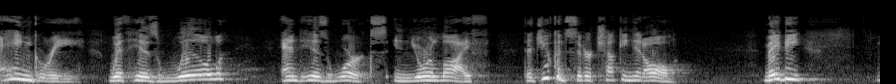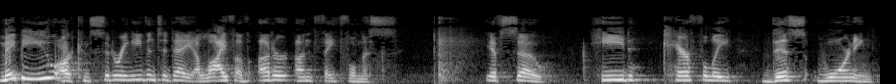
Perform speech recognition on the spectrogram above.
angry with His will and His works in your life that you consider chucking it all. Maybe, maybe you are considering even today a life of utter unfaithfulness. If so, heed carefully this warning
